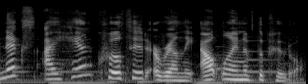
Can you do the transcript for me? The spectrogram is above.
Next, I hand quilted around the outline of the poodle.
